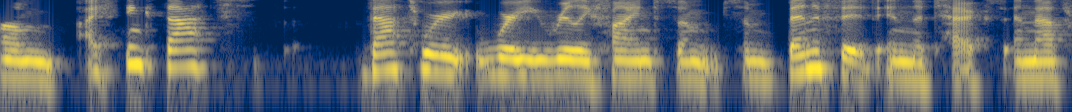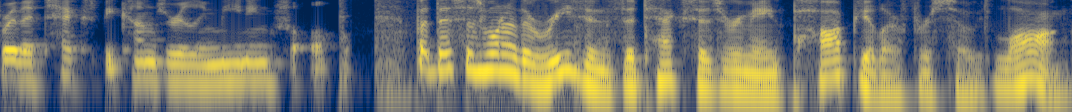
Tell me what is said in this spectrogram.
Um, I think that's that's where where you really find some some benefit in the text and that's where the text becomes really meaningful. But this is one of the reasons the text has remained popular for so long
